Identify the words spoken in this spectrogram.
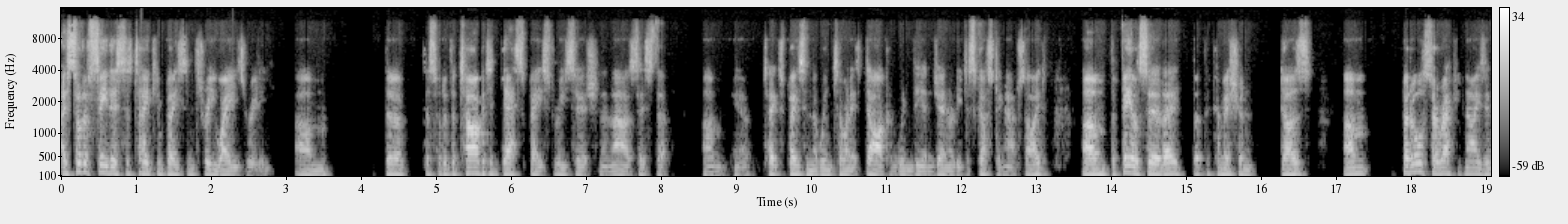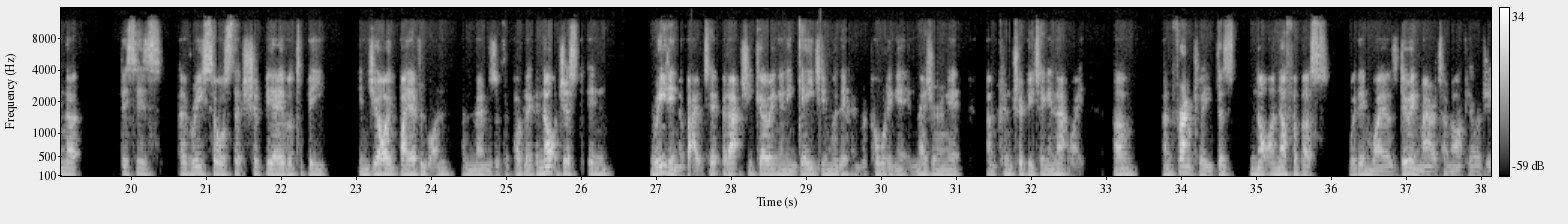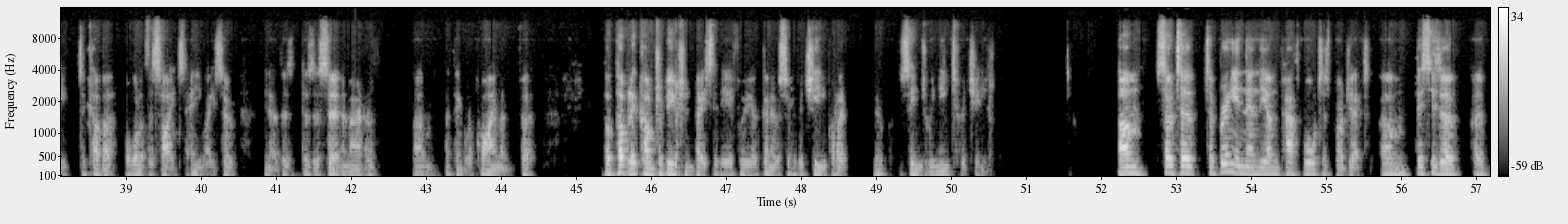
I sort of see this as taking place in three ways, really. Um, the, the sort of the targeted desk-based research and analysis that um, you know takes place in the winter when it's dark and windy and generally disgusting outside. Um, the field survey that the Commission does, um, but also recognising that this is a resource that should be able to be enjoyed by everyone and members of the public, and not just in reading about it, but actually going and engaging with it and recording it and measuring it and contributing in that way. Um, and frankly, there's not enough of us within Wales doing maritime archaeology to cover all of the sites anyway. So, you know, there's there's a certain amount of, um, I think, requirement for for public contribution, basically, if we are going to sort of achieve what I it seems we need to achieve. Um, so to, to bring in then the Unpathed Waters project, um, this is a, a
